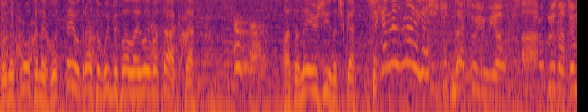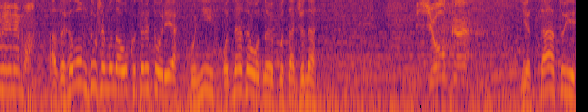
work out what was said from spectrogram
До непроханих гостей одразу вибігла лайлива такса. А за нею жіночка. Так я не знаю, я ж тут Да. працюю, я А. роблю завтра мене нема. А загалом дуже мила оку територія. По ній одна за одною посаджена. Елка. Є статуї.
